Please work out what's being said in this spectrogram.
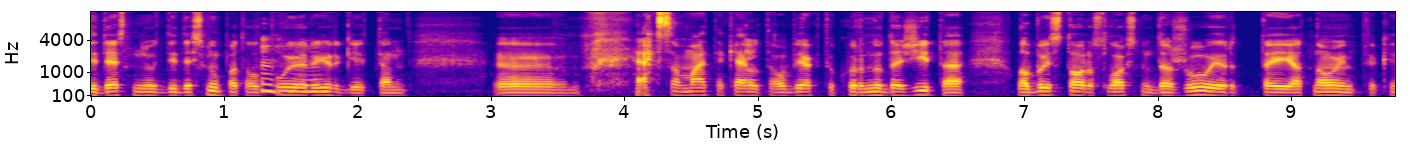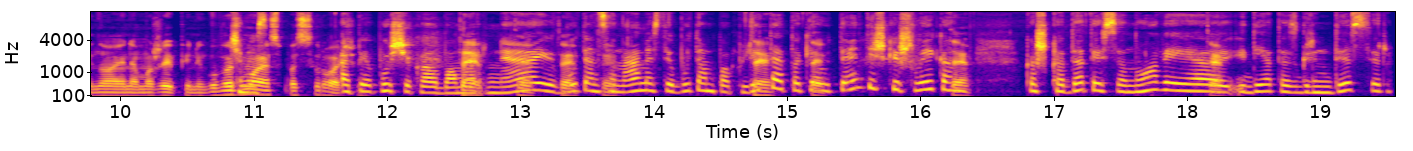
didesnių, didesnių patalpų mhm. ir irgi ten E, esam matę keletą objektų, kur nudažyta labai storų sluoksnių dažų ir tai atnaujinti kainuoja nemažai pinigų, bet žmonės pasiruošę. Apie pušį kalbam, taip, ar ne? Taip, taip, būtent senamestį, būtent paplitę, tokie taip, autentiški, išlaikant taip. kažkada tai senovėje taip. įdėtas grindis ir,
